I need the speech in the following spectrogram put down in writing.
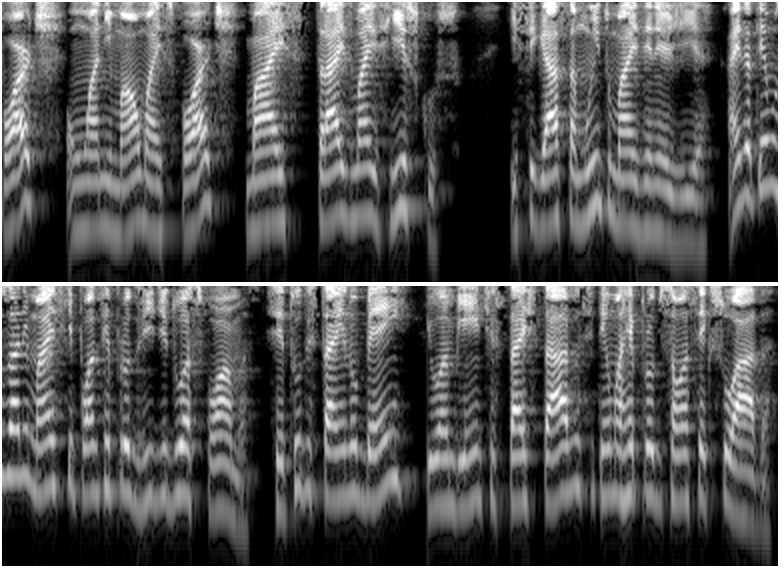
forte, um animal mais forte, mas traz mais riscos e se gasta muito mais energia. Ainda temos animais que podem se reproduzir de duas formas. Se tudo está indo bem e o ambiente está estável, se tem uma reprodução assexuada.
